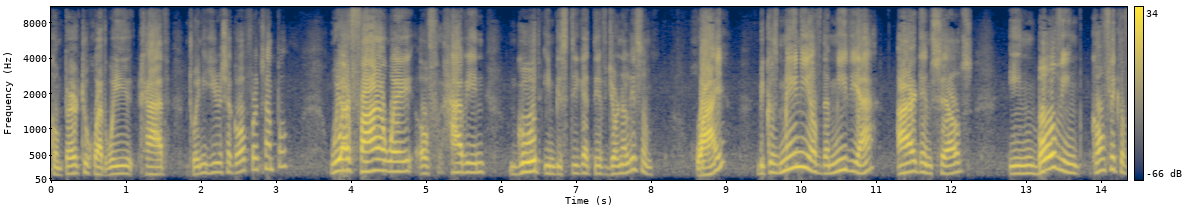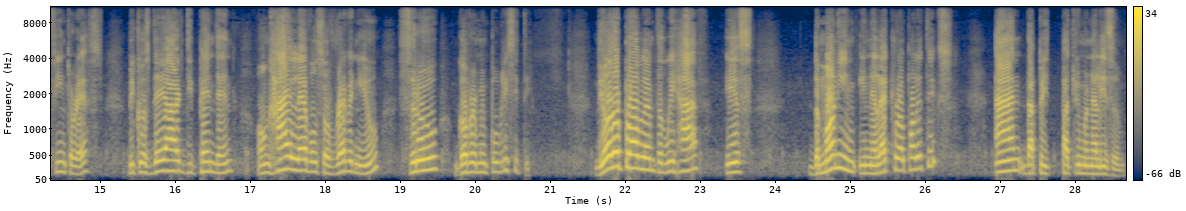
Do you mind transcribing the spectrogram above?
compared to what we had 20 years ago, for example, we are far away of having good investigative journalism. Why? Because many of the media are themselves involving conflict of interest because they are dependent on high levels of revenue through government publicity. The other problem that we have is the money in, in electoral politics and the patrimonialism,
